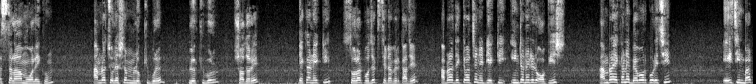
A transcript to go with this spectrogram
আসসালামু আলাইকুম। আমরা চলে আসলাম লক্ষ্মীপুরে। লক্ষ্মীপুর সদরে। এখানে একটি সোলার প্রজেক্ট সেট কাজে। আপনারা দেখতে পাচ্ছেন, এটি একটি ইন্টারনেটের অফিস আমরা এখানে ব্যবহার করেছি H invert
